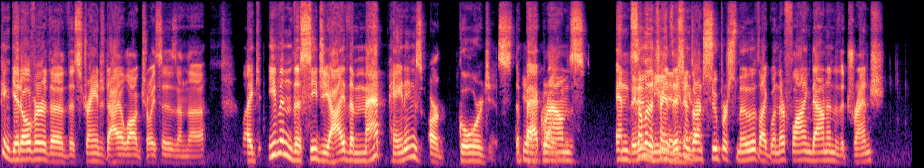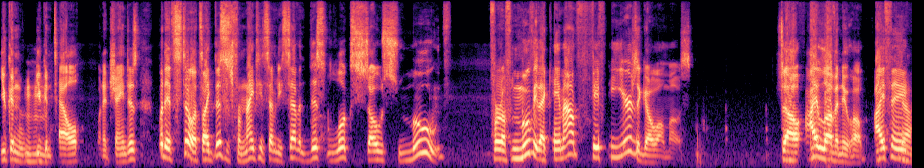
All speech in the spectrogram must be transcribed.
can get over the the strange dialogue choices and the like even the CGI, the matte paintings are gorgeous. The Yeah, backgrounds and They some of the transitions aren't super smooth. Like when they're flying down into the trench, you can you Mhm. can tell when it changes. But it's still it's like this is from 1977. This looks so smooth for a movie that came out 50 years ago almost. So I love A New Hope. I think Yeah.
